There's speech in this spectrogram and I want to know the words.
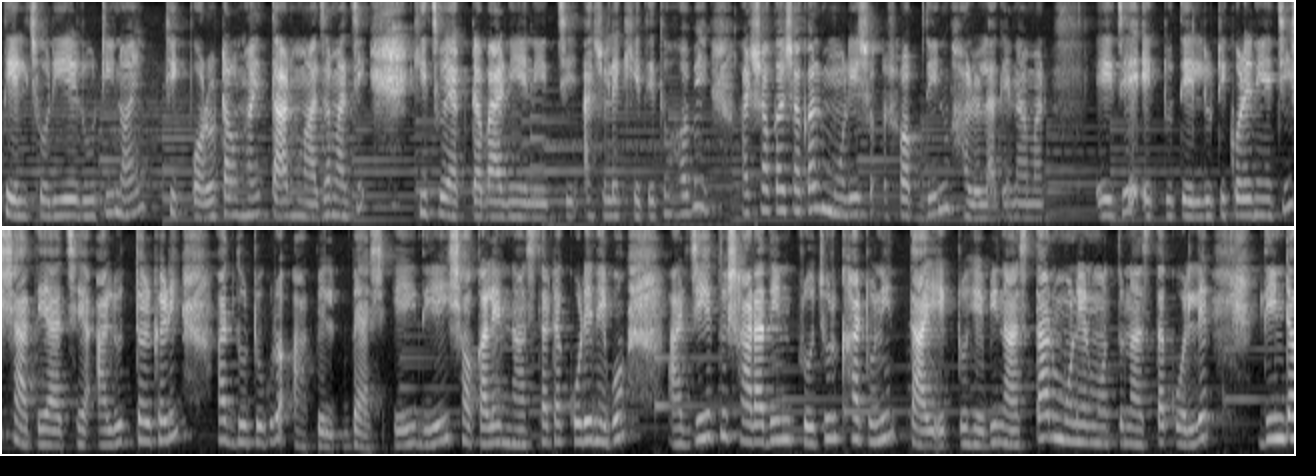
তেল ছড়িয়ে রুটি নয়, ঠিক পরোটাও নয়, তার মাঝামাঝি কিছু একটা বানিয়ে নিচ্ছি। আসলে খেতে তো হবেই। আর সকাল সকাল মুড়ি সব দিন ভালো লাগে না আমার। এই যে একটু তেল রুটি করে নিয়েছি, সাথে আছে আলুর তরকারি আর দু টুকরো আপেল। ব্যাস, এই দিয়েই সকালের নাস্তাটা করে নেব। আর যেহেতু সারাদিন প্রচুর খাটুনি, তাই একটু হেভি নাস্তা আর মনের মতো নাস্তা করলে দিনটা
